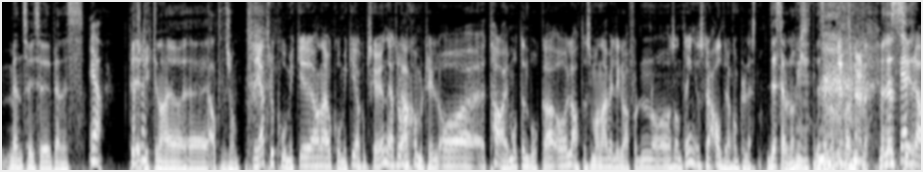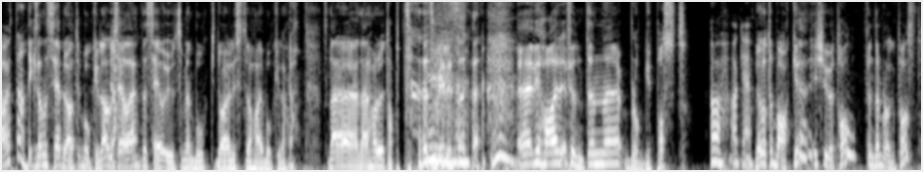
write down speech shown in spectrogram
menn som viser penis. Ja, kanskje. Pikken er jo eh, alt ettersom. Jeg tror komiker, Han er jo komiker, Jakob Skøyen. Jeg tror Ja. han kommer til å ta imot den boka og late som han er veldig glad for den. og sånne ting Så tror jeg aldri han kommer til å lese den. Det stemmer nok. Det, stemmer nok. Det det. Men Det den ser bra ut, da. Ikke sant, Det ser bra ut i bokhylla. Du Ja. ser det. det ser jo ut som en bok du har lyst til å ha i bokhylla. Ja. Så der, der har du tapt. Eh, Vi har funnet en eh, bloggpost. Oh, okay. Vi har gått tilbake i 2012, funnet en bloggpost.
